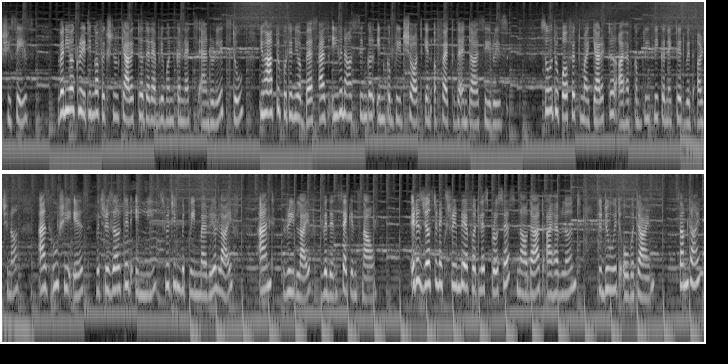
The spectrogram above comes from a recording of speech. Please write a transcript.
she says, when you are creating a fictional character that everyone connects and relates to, you have to put in your best as even a single incomplete shot can affect the entire series. So, to perfect my character, I have completely connected with Archana as who she is, which resulted in me switching between my real life and real life within seconds now. It is just an extremely effortless process now that I have learned to do it over time. Sometimes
